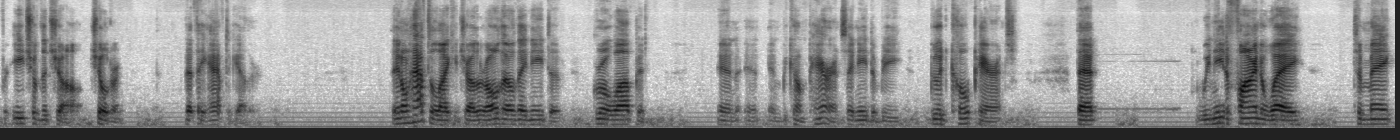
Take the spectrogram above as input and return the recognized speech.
for each of the child children that they have together. They don't have to like each other, although they need to grow up and and, and, and become parents. They need to be good co-parents that we need to find a way to make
